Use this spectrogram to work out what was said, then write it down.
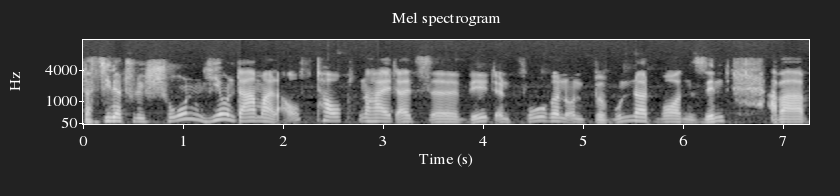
dass die natürlich schon hier und da mal auftauchten halt als äh, Bild in Foren und bewundert worden sind, aber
